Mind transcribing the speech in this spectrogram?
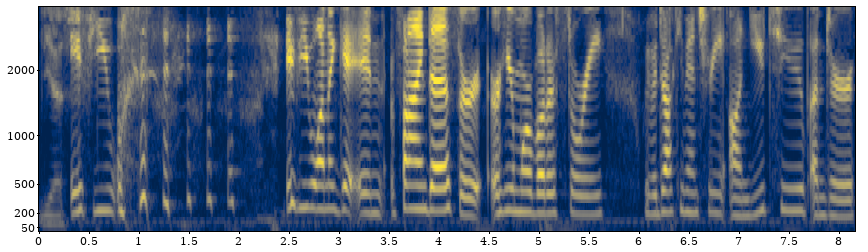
Yes. if you if you want to get in find us or or hear more about our story we have a documentary on youtube under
